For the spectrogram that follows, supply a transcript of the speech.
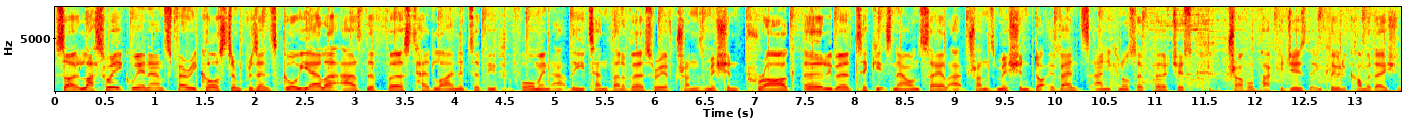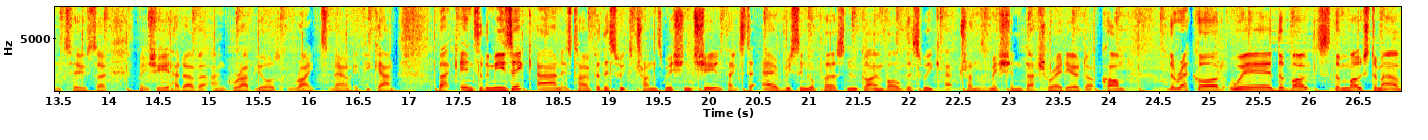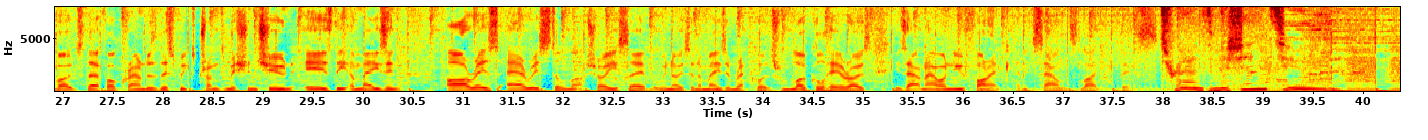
So, last week we announced Ferry Corsten presents Gouryella as the first headliner to be performing at the 10th anniversary of Transmission Prague. Early bird tickets now on sale at transmission.events, and you can also purchase travel packages that include accommodation too. So, make sure you head over and grab yours right now if you can. Back into the music, and it's time for this week's transmission tune. Thanks to every single person who got involved this week at transmission radio.com. The record with the votes, the most amount of votes, therefore crowned as this week's transmission tune, is the amazing. Aries, Aries, still not sure how you say it, but we know it's an amazing record. It's from Local Heroes. It's out now on Euphonic, and it sounds like this. Transmission 2.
